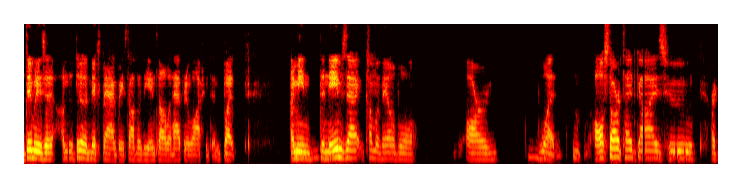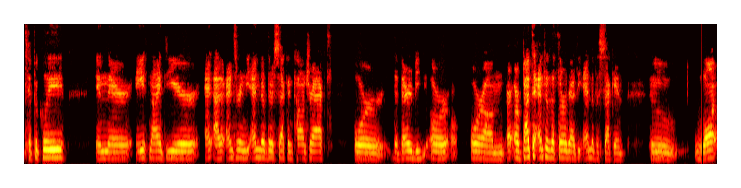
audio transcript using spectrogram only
Dinwiddie is a, a bit of a mixed bag based off of the intel what happened in Washington. But I mean, the names that come available are what all star type guys who are typically in their eighth, ninth year, either entering the end of their second contract or the very be or or um are, about to enter the third at the end of the second, who want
